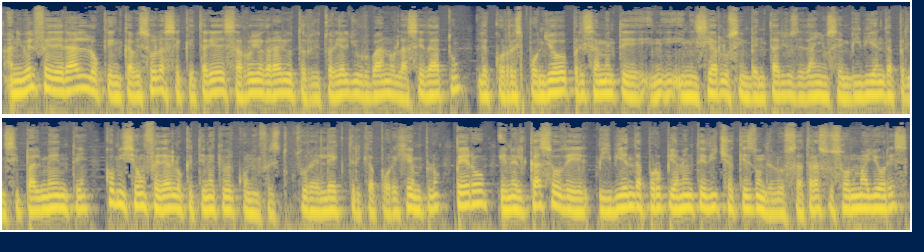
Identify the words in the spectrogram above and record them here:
A nivel federal, lo que encabezó la Secretaría de Desarrollo Agrario, Territorial y Urbano, la SEDATU, le correspondió precisamente iniciar los inventarios de daños en vivienda principalmente. Comisión Federal, lo que tiene que ver con infraestructura eléctrica, por ejemplo. Pero en el caso de vivienda propiamente dicha, que es donde los atrasos son mayores,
